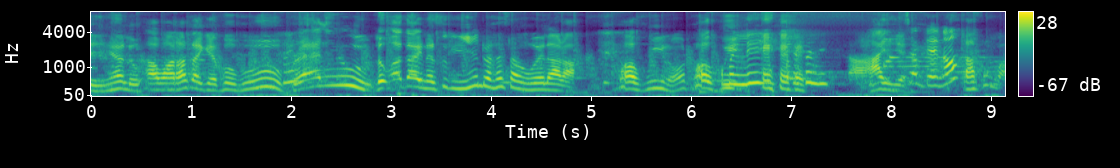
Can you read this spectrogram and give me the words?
ထွက်ကြည့်ရလဲ။ရင်ရင်ဘာဖြစ်လို့လဲတောက်တယ်တောက်တယ်။အော်ရင်ရင်စိုက်ကယ်ကိုမြင်လိုက်တဲ့တော့တောင်ကြောက်ပါလား။ဒီစိုက်ကယ်ကလေအရင်ကလိုအာဝါဒစိုက်ကယ်ပို့ဘူး brand new လုံအကိုင်းနဲ့စုပြီးရင်းတော့လက်ဆောင်ဝဲလာတာ။ထောက်ဝီးနော်ထောက်ဝီးမလေး။အားရဲ့တောက်တယ်နော်ဒါဆိုပါ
